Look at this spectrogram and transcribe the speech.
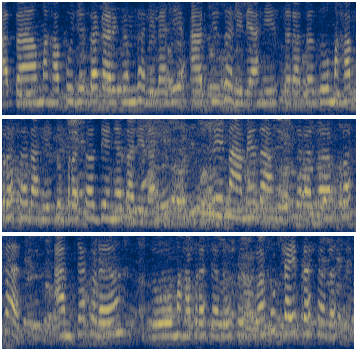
आता महापूजेचा कार्यक्रम झालेला आहे आरती झालेली आहे तर आता जो महाप्रसाद आहे तो प्रसाद देण्यात आलेला आहे. तर हे नाम्याचा आहे तर आता प्रसाद आमच्याकडं जो महाप्रसाद असो किंवा कुठलाही प्रसाद असेल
